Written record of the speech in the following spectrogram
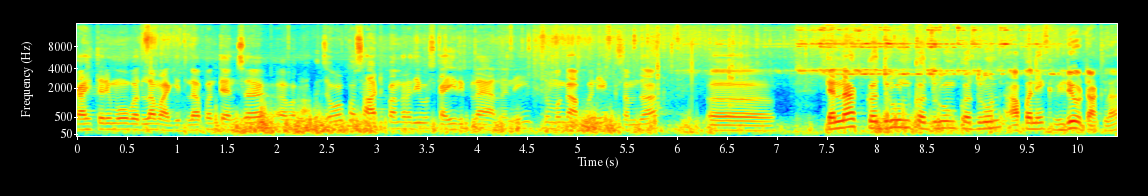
काहीतरी मोबदला मागितला पण त्यांचं जवळपास आठ पंधरा दिवस काही रिप्लाय आला नाही. तर मग आपण एक समजा त्यांना कदरून कदरून कदरून आपण एक व्हिडिओ टाकला.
